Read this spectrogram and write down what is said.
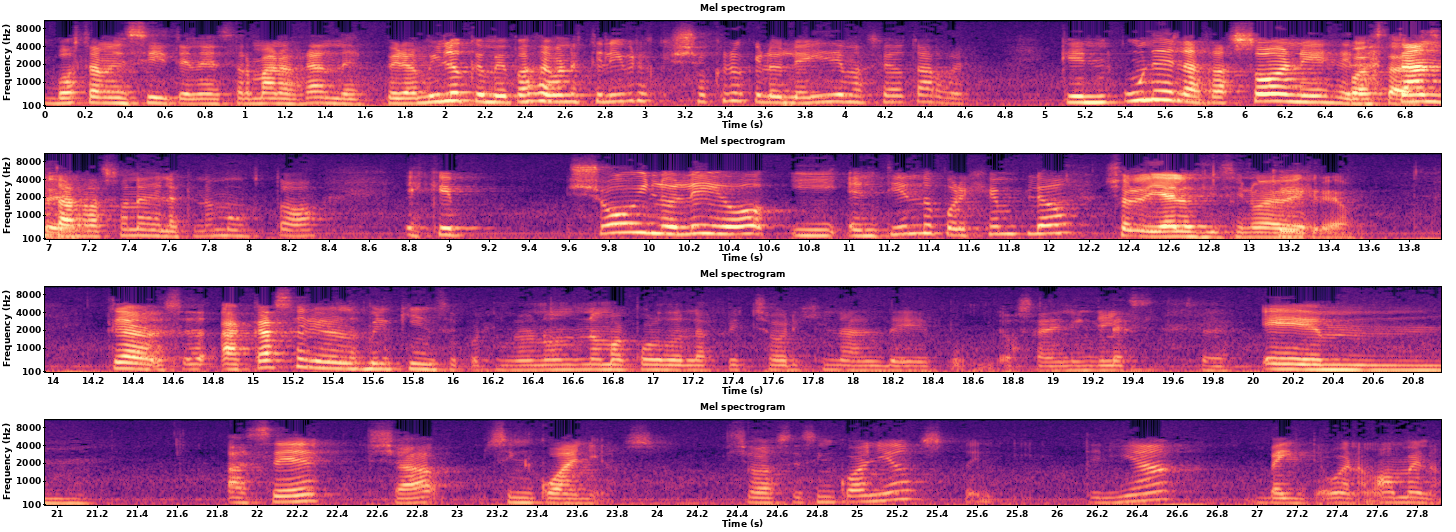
vos también sí tenés hermanos grandes, pero a mí lo que me pasa con este libro es que yo creo que lo leí demasiado tarde. Que una de las razones, de Puede las ser, tantas sí. razones de las que no me gustó, es que yo hoy lo leo y entiendo, por ejemplo, Yo leía a los 19, ¿Qué? creo. claro, acá salió en el 2015, por ejemplo, no, no me acuerdo la fecha original de, o sea, en inglés. Sí. Em, hace ya 5 años. Yo hace 5 años ten- tenía 20, bueno, más o menos,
